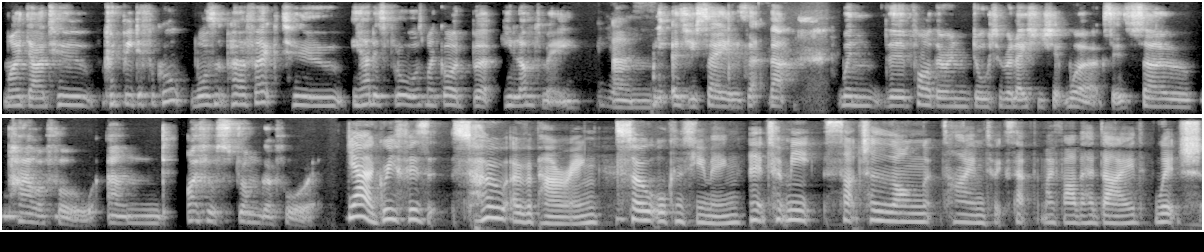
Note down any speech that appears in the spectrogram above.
my dad who could be difficult, wasn't perfect, who he had his flaws, my God, but he loved me. And as you say, is that that when the father and daughter relationship works, is so powerful, and I feel stronger for it. Yeah, grief is so overpowering, so all consuming. And it took me such a long time to accept that my father had died, which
